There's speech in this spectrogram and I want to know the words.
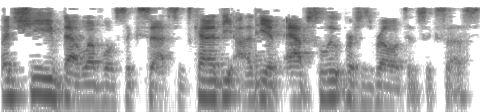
achieve that level of success. It's kind of the idea of absolute versus relative success.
